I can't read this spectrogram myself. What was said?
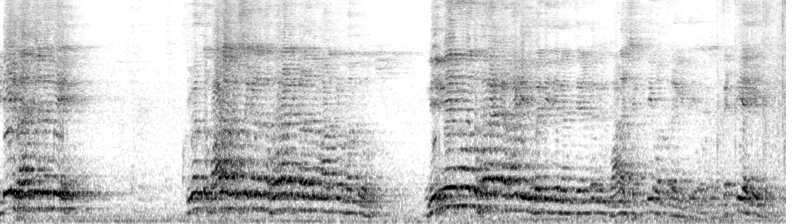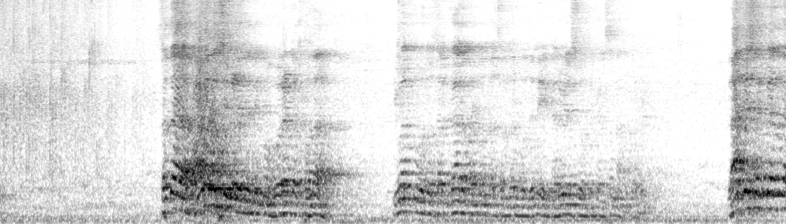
ಇಡೀ ರಾಜ್ಯದಲ್ಲಿ ಇವತ್ತು ಬಹಳ ವರ್ಷಗಳಿಂದ ಹೋರಾಟಗಳನ್ನು ಮಾಡ್ಕೊಂಡು ಬಂದು ನಿನ್ನೇನು ಒಂದು ಹೋರಾಟ ಮಾಡಿ ಇಲ್ಲಿ ಬಂದಿದ್ದೀನಿ ಅಂತ ಹೇಳಿದ್ರೆ ನೀವು ಬಹಳ ಶಕ್ತಿವಂತರಾಗಿದ್ದೀರಿ, ಗಟ್ಟಿಯಾಗಿದ್ದೀರಿ. ಸದಾ ಬಹಳ ವರ್ಷಗಳಿಂದ ನಿಮ್ಮ ಹೋರಾಟದ ಫಲ ಇವತ್ತು ಒಂದು ಸರ್ಕಾರ ಬಂದಂತ ಸಂದರ್ಭದಲ್ಲಿ ನೆರವೇರಿಸುವಂತ ಕೆಲಸ ಮಾಡಬೇಕು. ರಾಜ್ಯ ಸರ್ಕಾರದ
